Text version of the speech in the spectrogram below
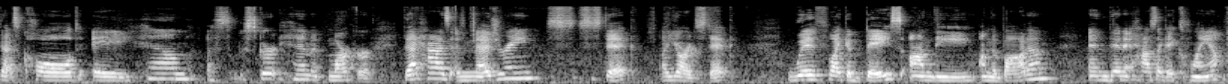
that's called a hem, a skirt hem marker. That has a measuring stick, a yardstick, with like a base on the on the bottom and then it has like a clamp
